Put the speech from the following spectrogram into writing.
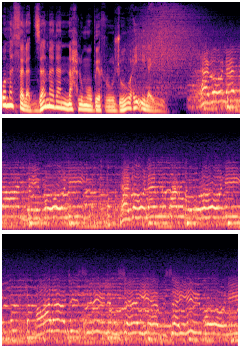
ومثلت زمنا نحلم بالرجوع إليه. هذول العنبيبوني هذول المرمروني على جسر المسيب سيبوني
